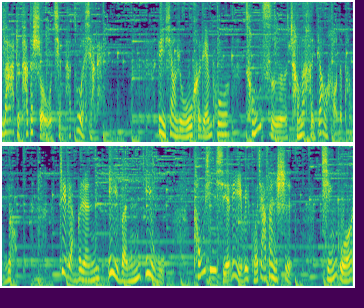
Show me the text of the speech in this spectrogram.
拉着他的手，请他坐下来。蔺相如和廉颇从此成了很要好的朋友。这两个人一文一武，同心协力为国家办事，秦国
